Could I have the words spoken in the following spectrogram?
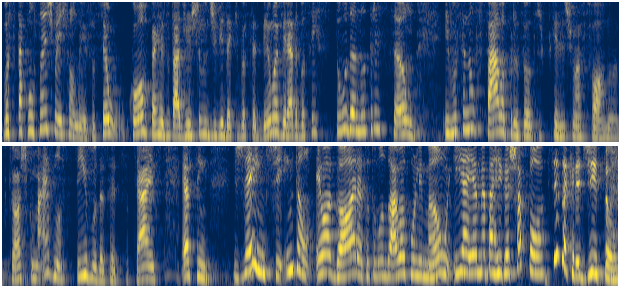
você está constantemente falando isso. O seu corpo é resultado de um estilo de vida que você deu uma virada, você estuda nutrição e você não fala para os outros que existe uma fórmula, porque eu acho que o mais nocivo das redes sociais é assim, gente, então eu agora tô tomando água com limão e aí a minha barriga chapou. Vocês acreditam?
